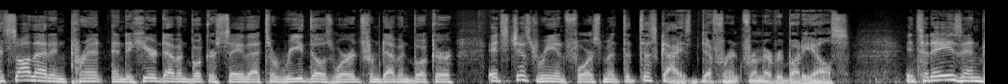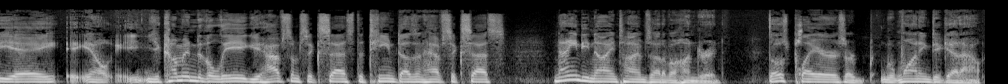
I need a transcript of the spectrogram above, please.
I saw that in print, and to hear Devin Booker say that, to read those words from Devin Booker, it's just reinforcement that this guy is different from everybody else. In today's NBA, you know, you come into the league, you have some success, the team doesn't have success. 99 times out of 100, those players are wanting to get out.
